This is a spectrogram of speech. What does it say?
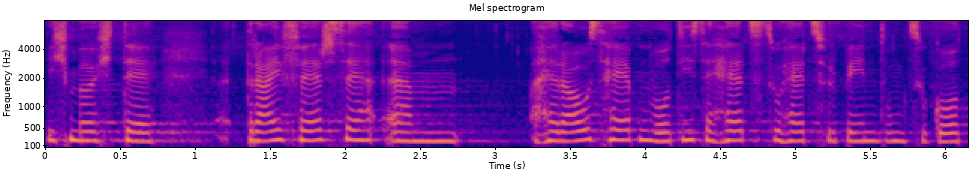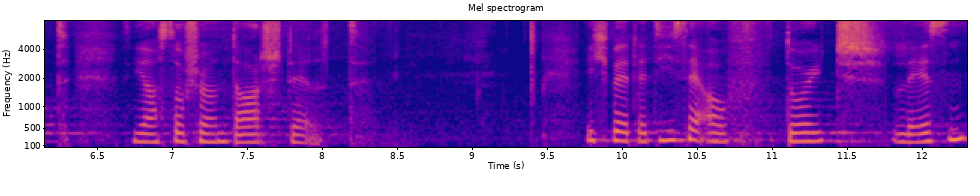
Ich möchte drei Verse ähm, herausheben, wo diese Herz-zu-Herz-Verbindung zu Gott ja so schön darstellt. Ich werde diese auf Deutsch lesen.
